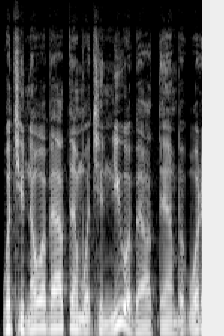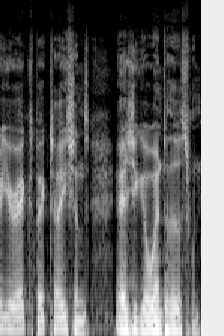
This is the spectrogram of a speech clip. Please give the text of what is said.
what you know about them, what you knew about them, but what are your expectations as you go into this one?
